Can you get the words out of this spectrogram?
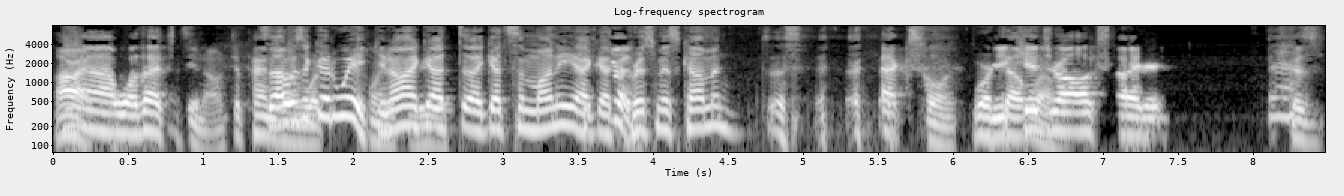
All right. Yeah, well, that's you know depends. So it was a good week. You know, I got I got some money. I got good. Christmas coming. excellent. Worked Your out kids well. are all excited because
